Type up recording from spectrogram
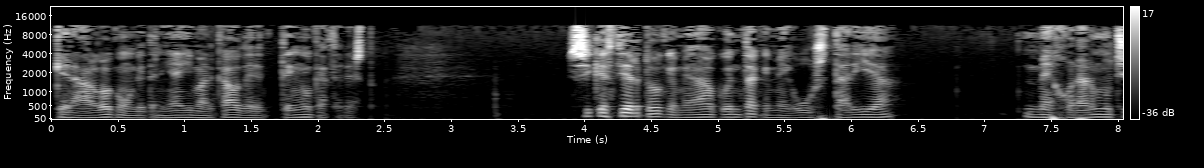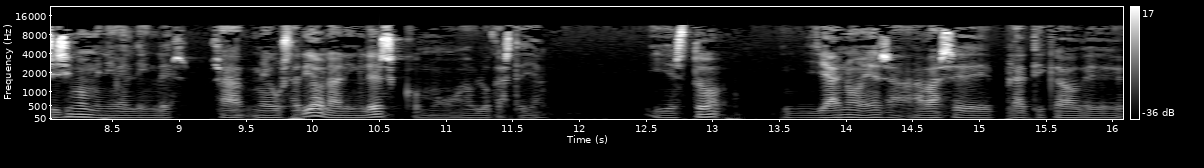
que era algo como que tenía ahí marcado de tengo que hacer esto. Sí que es cierto que me he dado cuenta que me gustaría mejorar muchísimo mi nivel de inglés. O sea, me gustaría hablar inglés como hablo castellano. Y esto ya no es a base de práctica o de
